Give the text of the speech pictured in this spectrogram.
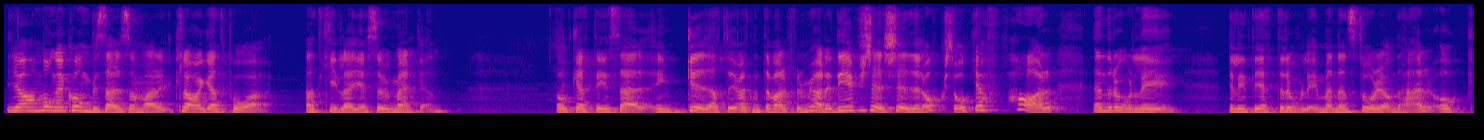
Jag har många kompisar som har klagat på att killar ger sugmärken. Och att det är så här en grej, att jag vet inte varför de gör det. Det är i och för sig tjejer också och jag har en rolig, eller inte jätterolig, men en story om det här. Och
